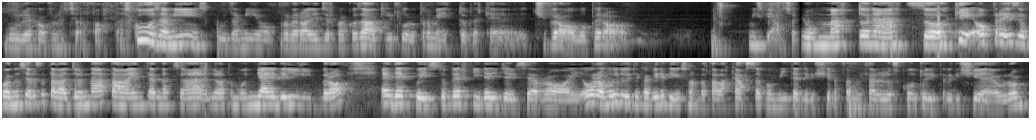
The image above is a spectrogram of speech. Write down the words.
Bulgakov non ce l'ha fatta scusami scusami io proverò a leggere qualcos'altro il tuo lo prometto perché ci provo però mi spiace. Un mattonazzo che ho preso quando c'era stata la giornata internazionale, la giornata mondiale del libro, ed è questo, Perfidia di James Roy. Ora voi dovete capire che io sono andata alla cassa convinta di riuscire a farmi fare lo sconto di 13 euro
